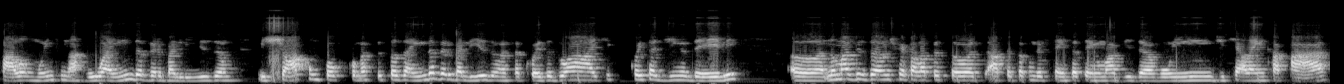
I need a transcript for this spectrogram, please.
falam muito na rua, ainda verbalizam, me choca um pouco como as pessoas ainda verbalizam essa coisa do, ai, que coitadinho dele, uh, numa visão de que aquela pessoa, a pessoa com deficiência tem uma vida ruim, de que ela é incapaz.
